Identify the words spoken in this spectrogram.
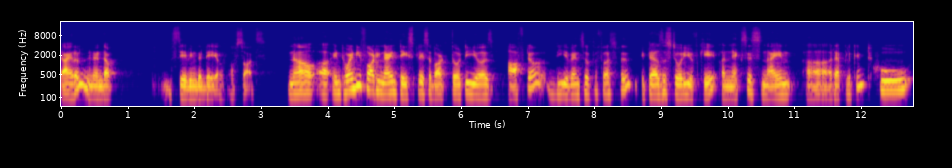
Tyrell and end up saving the day of, of sorts. Now, uh, in 2049 takes place about 30 years after the events of the first film. It tells the story of K, a Nexus 9 uh, replicant who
